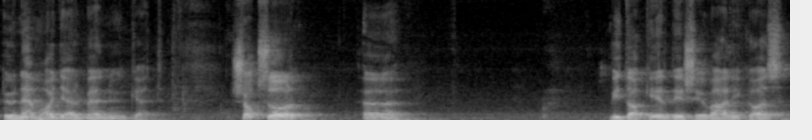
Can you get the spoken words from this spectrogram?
Ő nem hagy el bennünket. Sokszor ö, vita kérdésé válik az,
